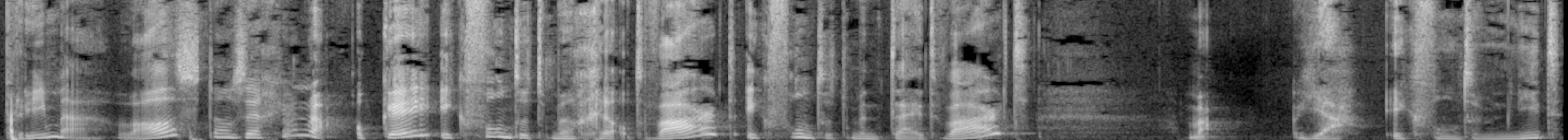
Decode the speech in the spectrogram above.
prima was, dan zeg je nou oké, ik vond het mijn geld waard. Ik vond het mijn tijd waard. Maar ja, ik vond hem niet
